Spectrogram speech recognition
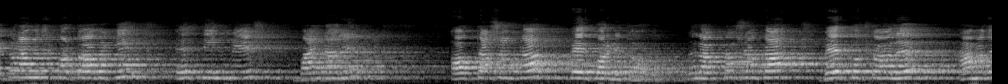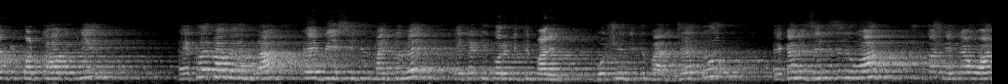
এখন আমাদের করতে হবে কি? এই তিন বিট বাইনারি অক্টার সংখ্যা বের করে নিতে হবে। তাহলে অক্টার সংখ্যা বের করতে হলে আমাদেরকে করতে হবে কি? একইভাবে আমরা এই বিসিটির মাধ্যমে এটা কি করে নিতে পারি? বসিয়ে দিতে পারি। যেহেতু এখানে জিরো জিরো ওয়ান সুতরাং এটা ওয়ান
